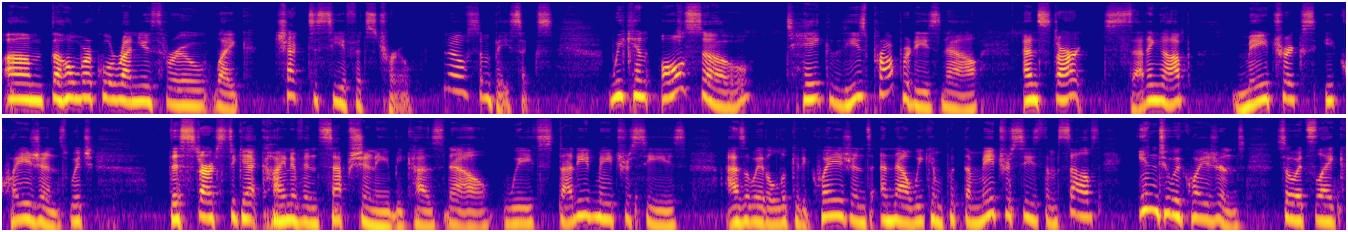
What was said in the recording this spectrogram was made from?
um, the homework will run you through, like, check to see if it's true. You know, some basics. We can also take these properties now and start setting up matrix equations, which this starts to get kind of inception-y because now we studied matrices as a way to look at equations, and now we can put the matrices themselves into equations. So it's like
